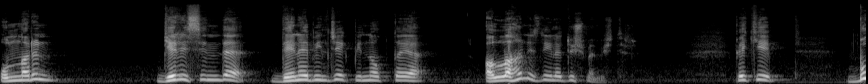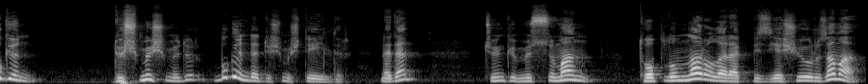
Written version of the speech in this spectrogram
onların gerisinde denebilecek bir noktaya Allah'ın izniyle düşmemiştir. Peki bugün düşmüş müdür? Bugün de düşmüş değildir. Neden? Çünkü Müslüman toplumlar olarak biz yaşıyoruz ama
